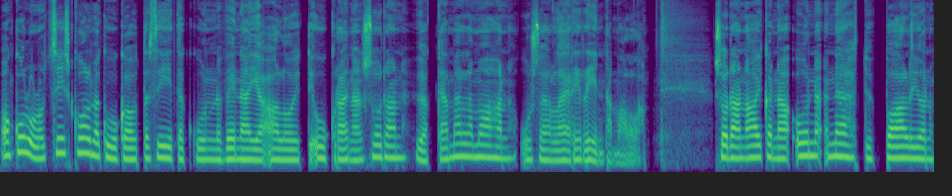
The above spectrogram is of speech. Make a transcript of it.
On kulunut siis kolme kuukautta siitä, kun Venäjä aloitti Ukrainan sodan hyökkäämällä maahan usealla eri rintamalla. Sodan aikana on nähty paljon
